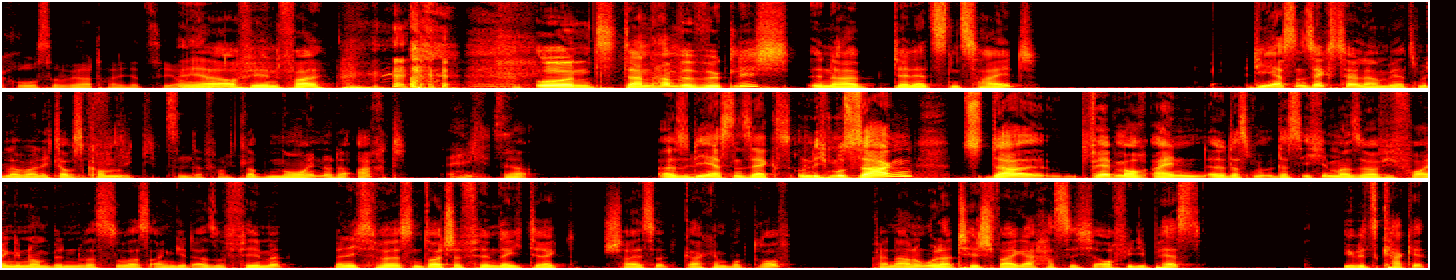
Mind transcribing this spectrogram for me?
große Wörter jetzt hier. Ja, auf jeden Fall. und dann haben wir wirklich innerhalb der letzten Zeit Die ersten sechs Teile haben wir jetzt mittlerweile. Ich glaube, es Wie kommen, viele gibt's denn davon? ich glaube, neun oder acht. Echt? Ja. Also die ersten sechs. Und ich muss sagen, da fällt mir auch ein, äh, dass, dass ich immer so häufig voreingenommen bin, was sowas angeht, also Filme. Wenn ich höre, es ist ein deutscher Film, denke ich direkt, scheiße, gar keinen Bock drauf. Keine Ahnung. Oder Til Schweiger hasse ich auch wie die Pest. Übelst kacke.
